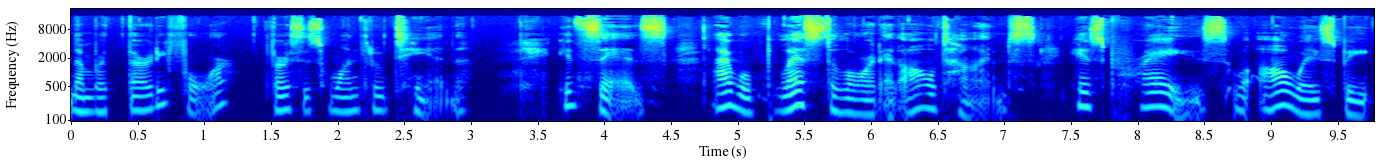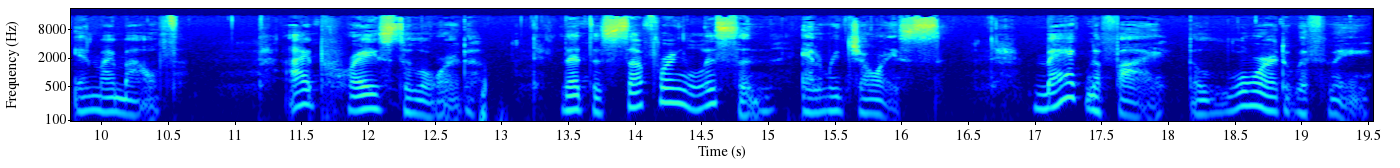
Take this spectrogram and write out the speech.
number 34, verses 1 through 10. It says, I will bless the Lord at all times. His praise will always be in my mouth. I praise the Lord. Let the suffering listen and rejoice. Magnify the Lord with me.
